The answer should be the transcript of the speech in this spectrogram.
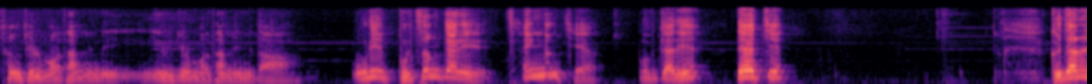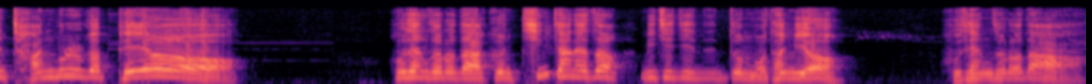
성취를 못하는 이루질 못합니다. 우리 불성자리 생명체야. 법자리 됐지? 그자는 찬불급해요. 후생서로다. 그건 칭찬해서 미치지도 못하며 후생서로다.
